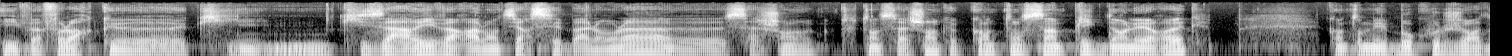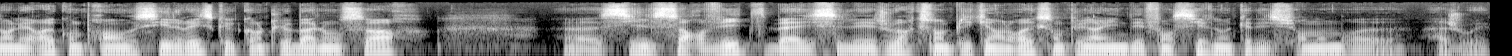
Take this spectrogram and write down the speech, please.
il va falloir que, qu'ils, arrivent à ralentir ces ballons-là, euh, sachant, tout en sachant que quand on s'implique dans les rucks, quand on met beaucoup de joueurs dans les rucks, on prend aussi le risque que quand le ballon sort, euh, s'il sort vite, bah, c'est les joueurs qui sont impliqués dans le ruck qui sont plus en ligne défensive, donc il y a des surnombres à jouer.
